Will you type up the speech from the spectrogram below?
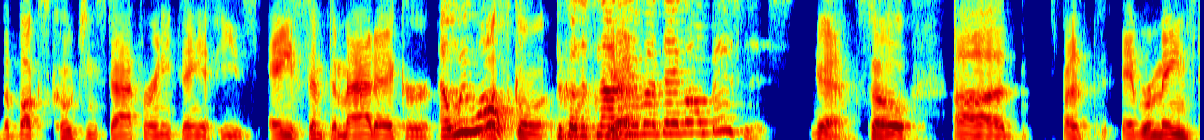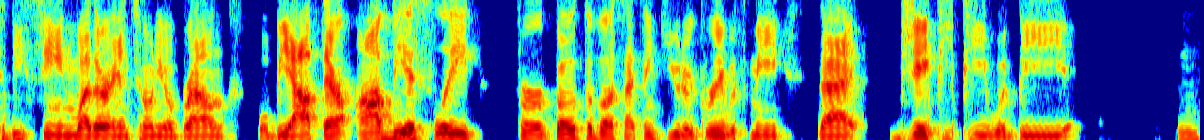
the Bucs coaching staff or anything if he's asymptomatic or and we won't what's going because it's not yeah. any of their own business. Yeah. So uh, it remains to be seen whether Antonio Brown will be out there. Obviously, for both of us, I think you'd agree with me that JPP would be mm,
